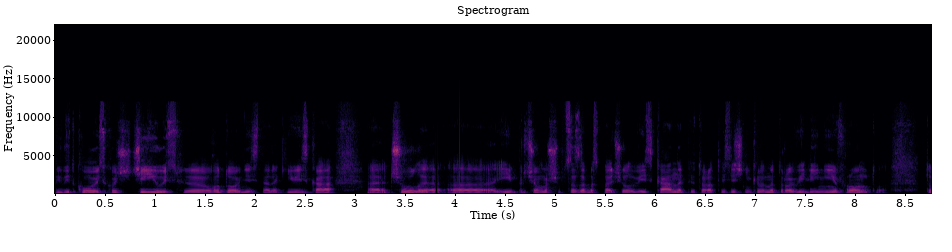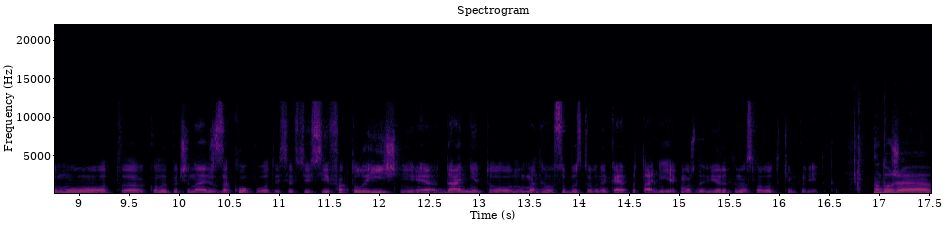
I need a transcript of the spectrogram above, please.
від когось, хоч чиюсь е, готовність на такі війська е, чули, е, і причому, щоб це забезпечило війська на півтора тисячні кілометровій лінії фронту. Тому, от коли починаєш закопуватися в ці всі фактологічні дані, то ну мене особисто виникає питання, як можна вірити на слово таким політикам. Ну дуже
